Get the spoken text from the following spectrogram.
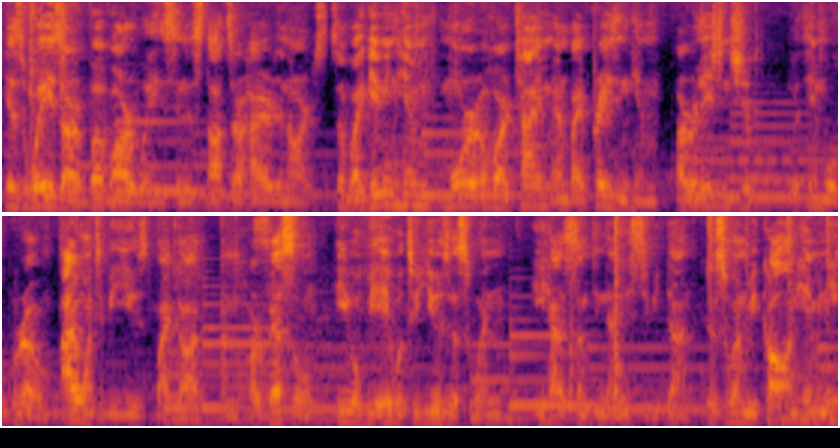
His ways are above our ways, and His thoughts are higher than ours. So by giving Him more of our time and by praising Him, our relationship with him will grow. I want to be used by God on our vessel. He will be able to use us when he has something that needs to be done. Just when we call on him and he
